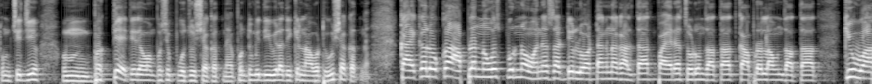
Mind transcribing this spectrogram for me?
तुमची जी भक्ती आहे ते देवांपाशी पोचू शकत नाही. पण तुम्ही देवीला देखील नावं ठेवू शकत नाही. काय काय लोक आपला नवस पूर्ण होण्यासाठी लोटांगणं घालतात पायऱ्या चढून जातात कापरं लावून जातात किंवा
